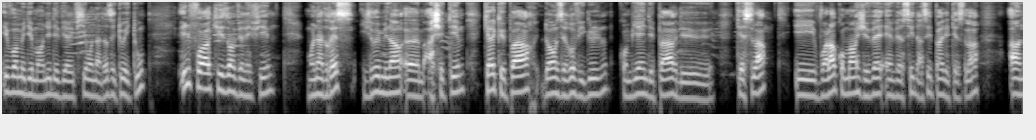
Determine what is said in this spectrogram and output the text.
ils vont me demander de vérifier mon adresse et tout et tout. Une fois qu'ils ont vérifié mon adresse, je veux maintenant euh, acheter quelque part dans 0, combien de parts de Tesla. Et voilà comment je vais investir dans ces parts de Tesla en,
